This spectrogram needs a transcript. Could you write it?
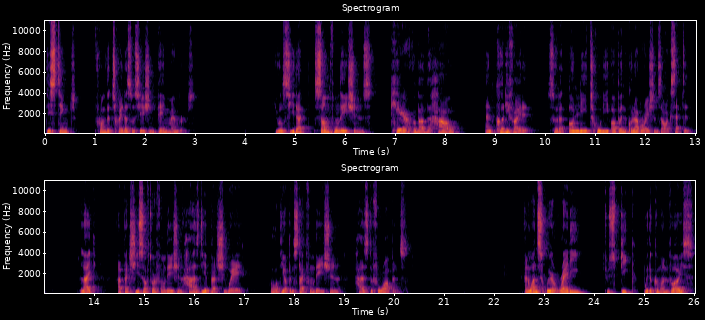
distinct from the trade association paying members. You will see that some foundations care about the how and codified it so that only truly open collaborations are accepted. Like Apache Software Foundation has the Apache Way or the OpenStack Foundation has the four opens. And once we're ready to speak with a common voice,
